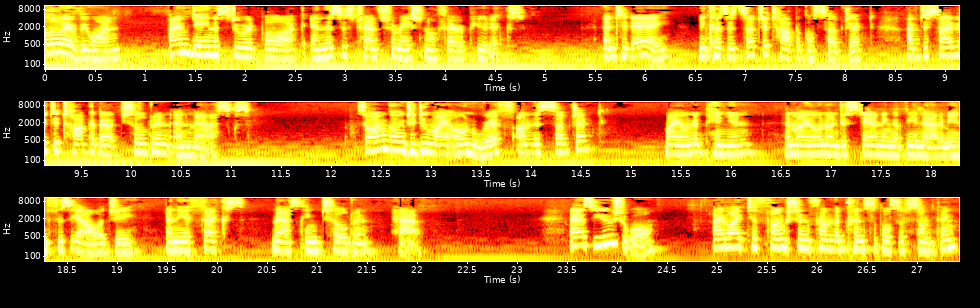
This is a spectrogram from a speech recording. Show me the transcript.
Hello, everyone. I'm Dana Stewart Bullock, and this is Transformational Therapeutics. And today, because it's such a topical subject, I've decided to talk about children and masks. So I'm going to do my own riff on this subject, my own opinion, and my own understanding of the anatomy and physiology and the effects masking children have. As usual, I like to function from the principles of something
